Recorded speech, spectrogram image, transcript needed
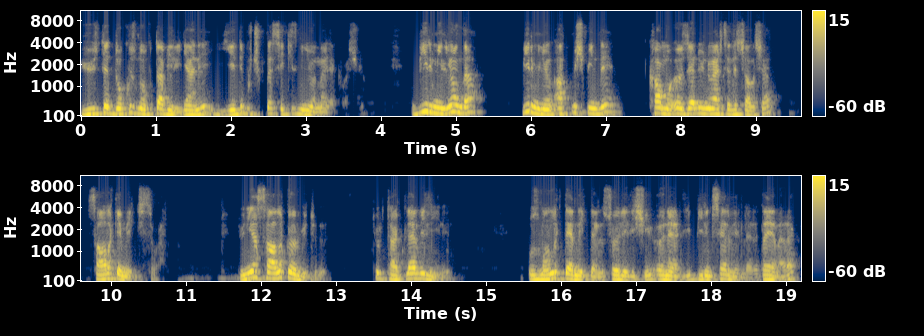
yüzde 9.1 yani 7,5 ile 8 milyona yaklaşıyor. 1 milyon da 1 milyon 60 binde kamu özel üniversitede çalışan sağlık emekçisi var. Dünya Sağlık Örgütü'nün, Türk Tabipler Birliği'nin, uzmanlık derneklerinin söylediği önerdiği bilimsel verilere dayanarak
